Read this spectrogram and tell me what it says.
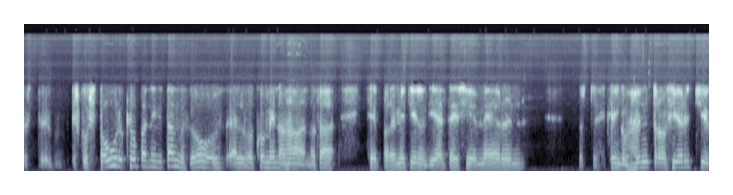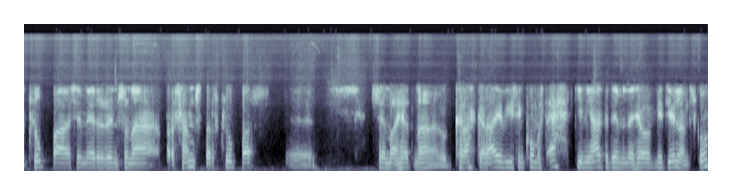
veist, sko stóru klubbarnir í Danmörku og Elva kom inn á það og það, þeir bara Írlandi, ég held að þeir séu meðurinn kringum 140 klubba sem eru raun svona bara samstarfsklubbar eh, sem að hérna krakkar sem komast ekki inn í akademinu hjá mitt í Írland, sko.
